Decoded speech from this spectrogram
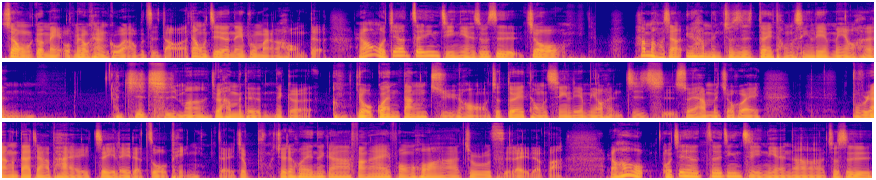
虽然我更没我没有看过啊，我不知道啊，但我记得那部蛮红的。然后我记得最近几年是不是就他们好像，因为他们就是对同性恋没有很很支持吗？就他们的那个有关当局吼，就对同性恋没有很支持，所以他们就会不让大家拍这一类的作品。对，就觉得会那个妨碍风化啊，诸如此类的吧。然后我记得最近几年呢，就是。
